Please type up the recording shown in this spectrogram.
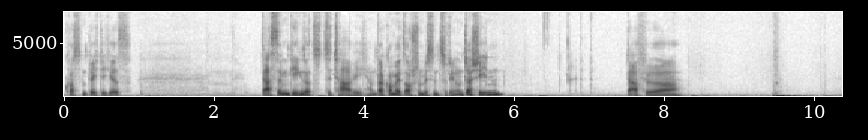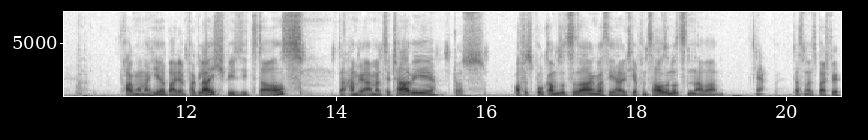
kostenpflichtig ist. Das im Gegensatz zu Citavi. Und da kommen wir jetzt auch schon ein bisschen zu den Unterschieden. Dafür fragen wir mal hier beide im Vergleich. Wie sieht es da aus? Da haben wir einmal Citavi, das Office-Programm sozusagen, was sie halt hier von zu Hause nutzen, aber ja, das nur als Beispiel.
